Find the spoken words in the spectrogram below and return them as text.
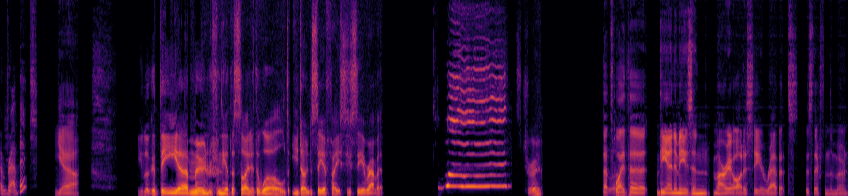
A rabbit? Yeah. You look at the uh, moon from the other side of the world, you don't see a face, you see a rabbit. What? It's true. That's why the the enemies in Mario Odyssey are rabbits because they're from the moon.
